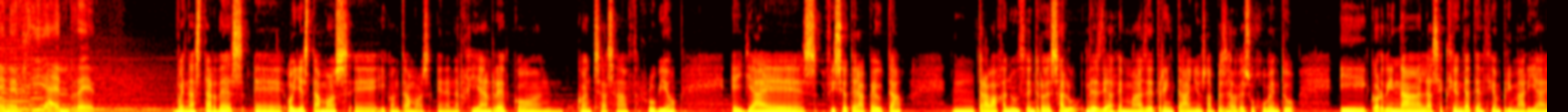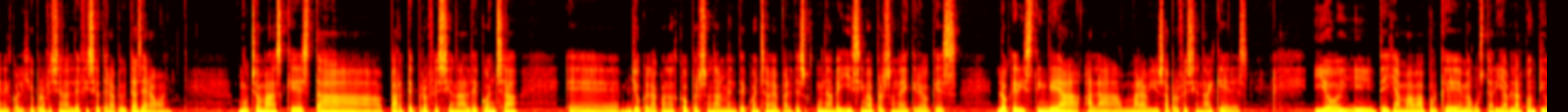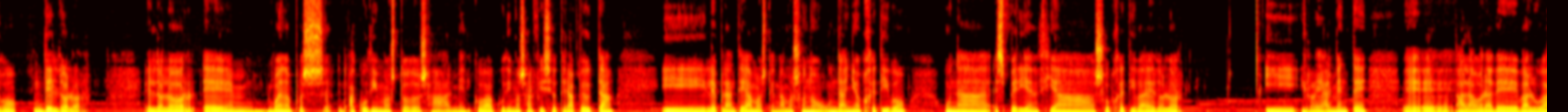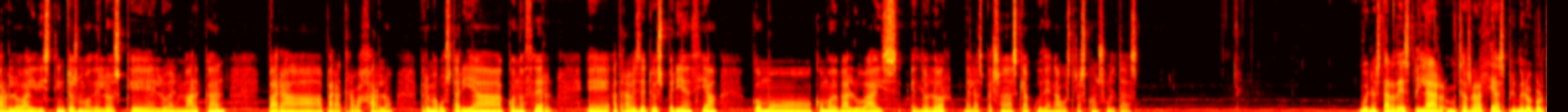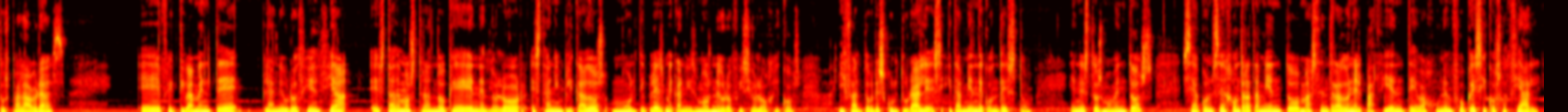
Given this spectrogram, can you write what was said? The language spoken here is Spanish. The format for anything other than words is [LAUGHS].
Energía en red. Buenas tardes. Eh, hoy estamos eh, y contamos en Energía en Red con Concha Sanz Rubio. Ella es fisioterapeuta, mm, trabaja en un centro de salud desde hace más de 30 años, a pesar de su juventud, y coordina la sección de atención primaria en el Colegio Profesional de Fisioterapeutas de Aragón. Mucho más que esta parte profesional de Concha, eh, yo que la conozco personalmente, Concha me parece una bellísima persona y creo que es lo que distingue a, la maravillosa profesional que eres. Y hoy te llamaba porque me gustaría hablar contigo del dolor. El dolor, em, bueno, pues acudimos todos al médico, acudimos al fisioterapeuta y le planteamos, tengamos o no un daño objetivo, una experiencia subjetiva de dolor y, realmente eh, a la hora de evaluarlo hay distintos modelos que lo enmarcan para, trabajarlo. Pero me gustaría conocer eh, a través de tu experiencia cómo, cómo evaluáis el dolor de las personas que acuden a vuestras consultas. Buenas tardes, Pilar. Muchas gracias primero por tus palabras. Efectivamente, la neurociencia está demostrando que en el dolor están implicados múltiples mecanismos neurofisiológicos y factores culturales y también de contexto. En estos momentos se aconseja un tratamiento más centrado en el paciente, bajo un enfoque psicosocial.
